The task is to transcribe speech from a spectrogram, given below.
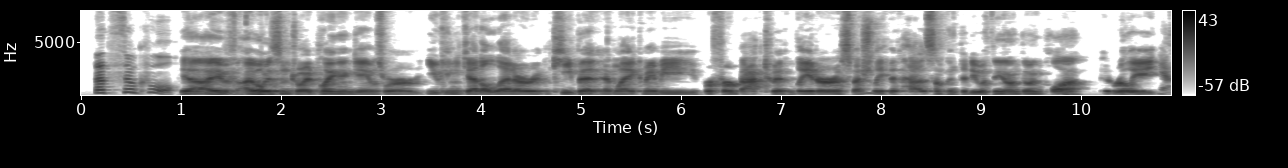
That's so cool. Yeah, I've I've always enjoyed playing in games where you can get a letter and keep it and like maybe refer back to it later, especially if it has something to do with the ongoing plot. It really Yeah.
